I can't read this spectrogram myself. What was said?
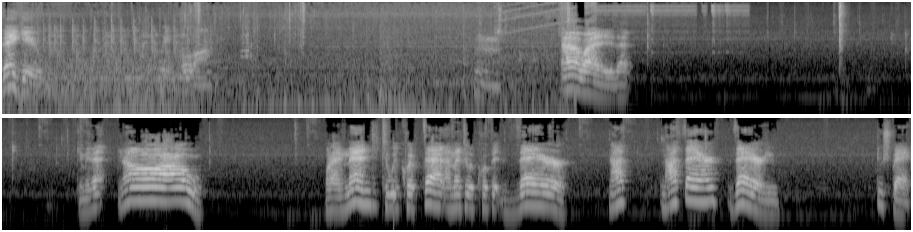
Thank you. Wait, hold on. Hmm. Ah, why did I do that? Give me that. No! When I meant to equip that, I meant to equip it there. Not, not there. There, you douchebag.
